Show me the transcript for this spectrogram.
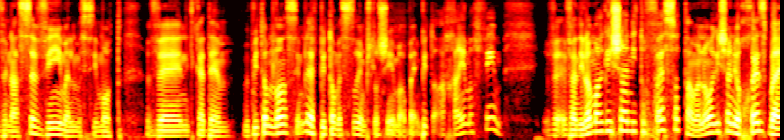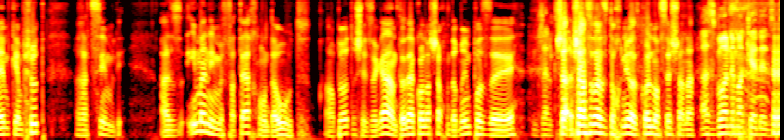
ונעשה ויים על משימות, ונתקדם, ופתאום לא נשים לב, פתאום 20, 30, 40, פתאום החיים עפים. ו- ואני לא מרגיש שאני תופס אותם, אני לא מרגיש שאני אוחז בהם, כי הם פשוט רצים לי. אז אם אני מפתח מודעות, הרבה יותר שזה גם, אתה יודע, כל מה שאנחנו מדברים פה זה... אפשר, אפשר לעשות על זה תוכניות, כל נושא שנה. אז בואו נמקד את זה.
